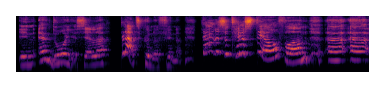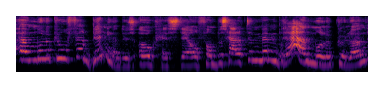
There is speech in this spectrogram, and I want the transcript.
in en door je cellen plaats kunnen vinden. Daar is het herstel van uh, uh, molecuulverbindingen, dus ook herstel van beschadigde membraanmoleculen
